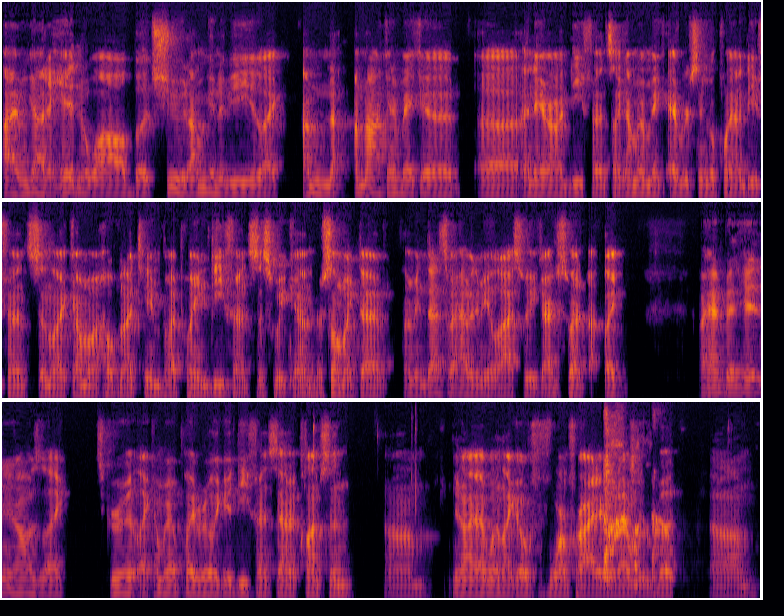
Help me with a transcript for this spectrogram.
I haven't got a hit in a while, but shoot, I'm gonna be like I'm not I'm not gonna make a uh, an error on defense. Like I'm gonna make every single play on defense, and like I'm gonna help my team by playing defense this weekend or something like that. I mean, that's what happened to me last week. I just had like I hadn't been hitting, and I was like, screw it. Like I'm gonna play really good defense down at Clemson. Um, you know, I went like over four on Friday or whatever, but um,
